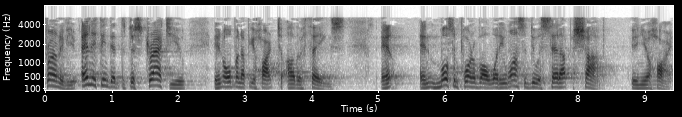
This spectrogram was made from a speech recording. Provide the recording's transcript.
front of you. Anything that distract you and open up your heart to other things. And, and most important of all, what he wants to do is set up a shop in your heart.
